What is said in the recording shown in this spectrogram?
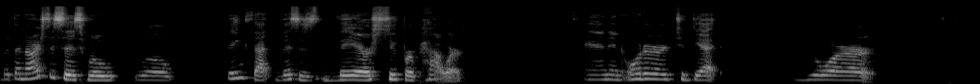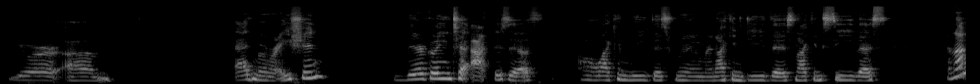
But the narcissist will will think that this is their superpower. And in order to get your your um, admiration, they're going to act as if, oh, I can read this room and I can do this and I can see this. And I'm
